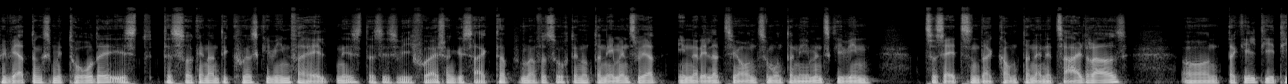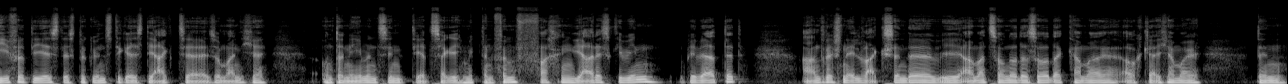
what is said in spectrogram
Bewertungsmethode ist das sogenannte Kurs-Gewinn-Verhältnis. Das ist, wie ich vorher schon gesagt habe, man versucht den Unternehmenswert in Relation zum Unternehmensgewinn zu setzen. Da kommt dann eine Zahl raus und da gilt, je tiefer die ist, desto günstiger ist die Aktie. Also manche Unternehmen sind jetzt, sage ich, mit dem fünffachen Jahresgewinn bewertet. Andere schnell wachsende wie Amazon oder so, da kann man auch gleich einmal den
